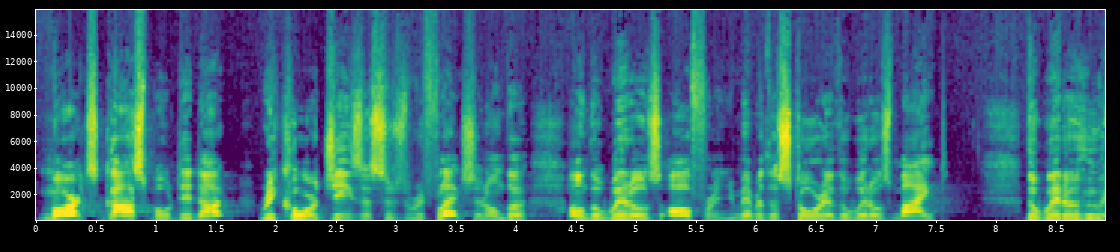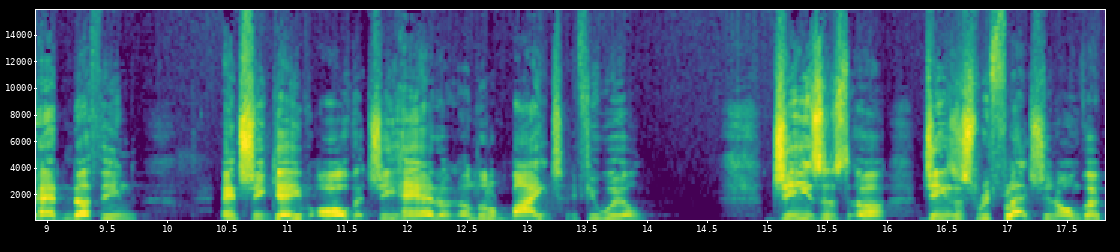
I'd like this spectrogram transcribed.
Mark's gospel did not record Jesus' reflection on the, on the widow's offering. You remember the story of the widow's mite? The widow who had nothing, and she gave all that she had, a, a little mite, if you will. Jesus, uh, Jesus' reflection on the,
